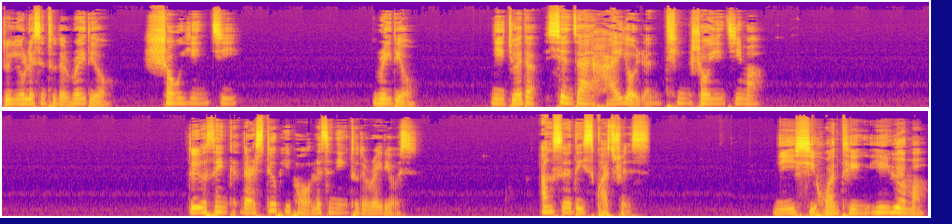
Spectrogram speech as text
Do you listen to the radio？收音机，radio。你觉得现在还有人听收音机吗 ？Do you think there are still people listening to the radios? Answer these questions. 你喜欢听音乐吗？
